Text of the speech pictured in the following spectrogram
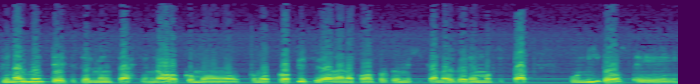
finalmente ese es el mensaje no como como propio ciudadano como propio mexicano deberemos estar unidos eh,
